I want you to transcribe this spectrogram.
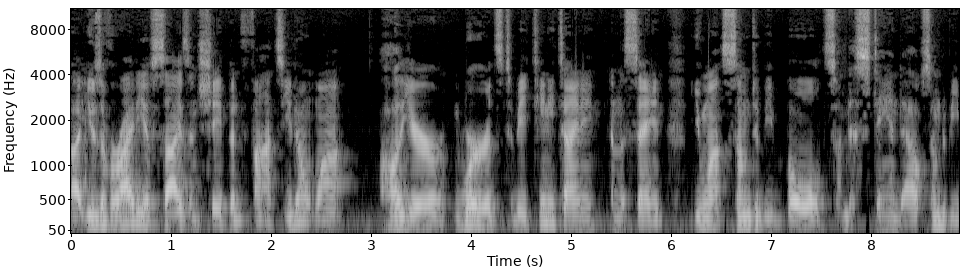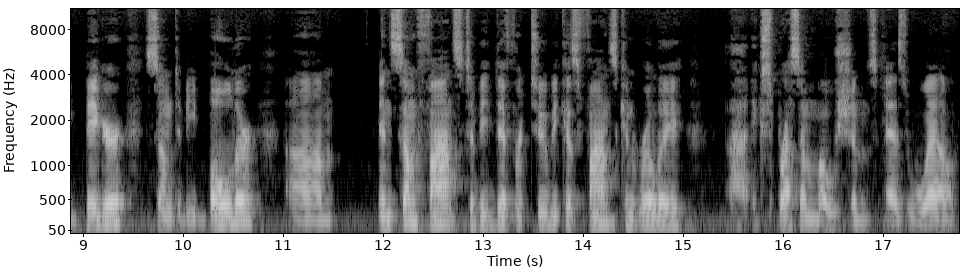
Uh, use a variety of size and shape and fonts. You don't want all your words to be teeny tiny and the same. You want some to be bold, some to stand out, some to be bigger, some to be bolder, um, and some fonts to be different too, because fonts can really uh, express emotions as well.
